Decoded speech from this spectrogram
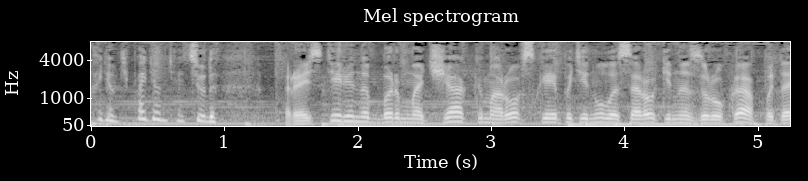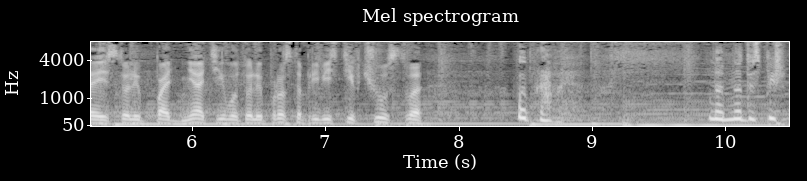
«Пойдемте, пойдемте отсюда!» Растерянно бормоча, Комаровская потянула Сорокина за рукав, пытаясь то ли поднять его, то ли просто привести в чувство. «Вы правы. Нам надо спешить».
